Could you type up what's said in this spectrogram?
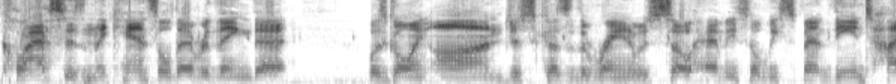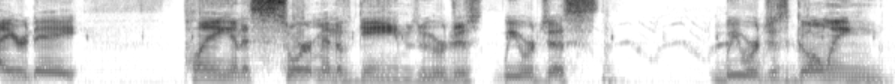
classes and they canceled everything that was going on just because of the rain. It was so heavy, so we spent the entire day playing an assortment of games. We were just we were just we were just going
